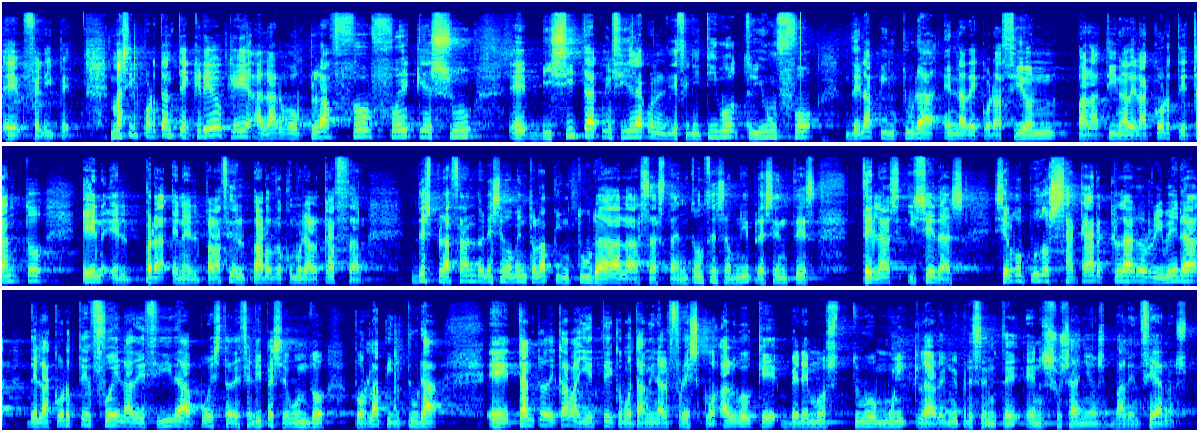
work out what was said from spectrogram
eh, Felipe. Más importante creo que a largo plazo fue que su eh, visita coincidiera con el definitivo triunfo de la pintura en la decoración palatina de la corte, tanto en el, en el Palacio del Pardo como en el Alcázar, desplazando en ese momento la pintura a las hasta entonces omnipresentes telas y sedas. Si algo pudo sacar claro Rivera de la corte fue la decidida apuesta de Felipe II por la pintura, eh, tanto de caballete como también al fresco, algo que veremos tuvo muy claro y muy presente en sus años valencianos.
